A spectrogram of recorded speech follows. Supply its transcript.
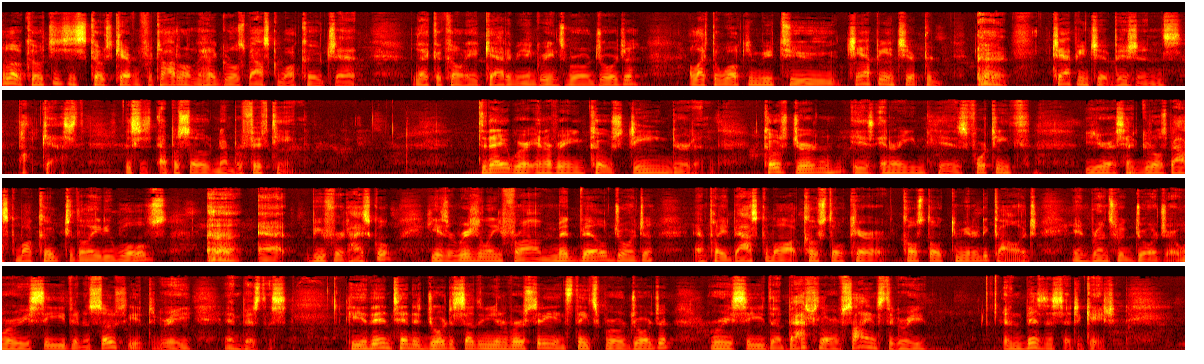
Hello, coaches. This is Coach Kevin Furtado. I'm the head girls basketball coach at Lake Oconee Academy in Greensboro, Georgia. I'd like to welcome you to Championship Championship Visions podcast. This is episode number 15. Today we're interviewing Coach Gene Durden. Coach Durden is entering his 14th year as head girls basketball coach to the Lady Wolves at Buford High School. He is originally from Midville, Georgia, and played basketball at Coastal, Coastal Community College in Brunswick, Georgia, where he received an associate degree in business. He then attended Georgia Southern University in Statesboro, Georgia, where he received a Bachelor of Science degree in business education.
